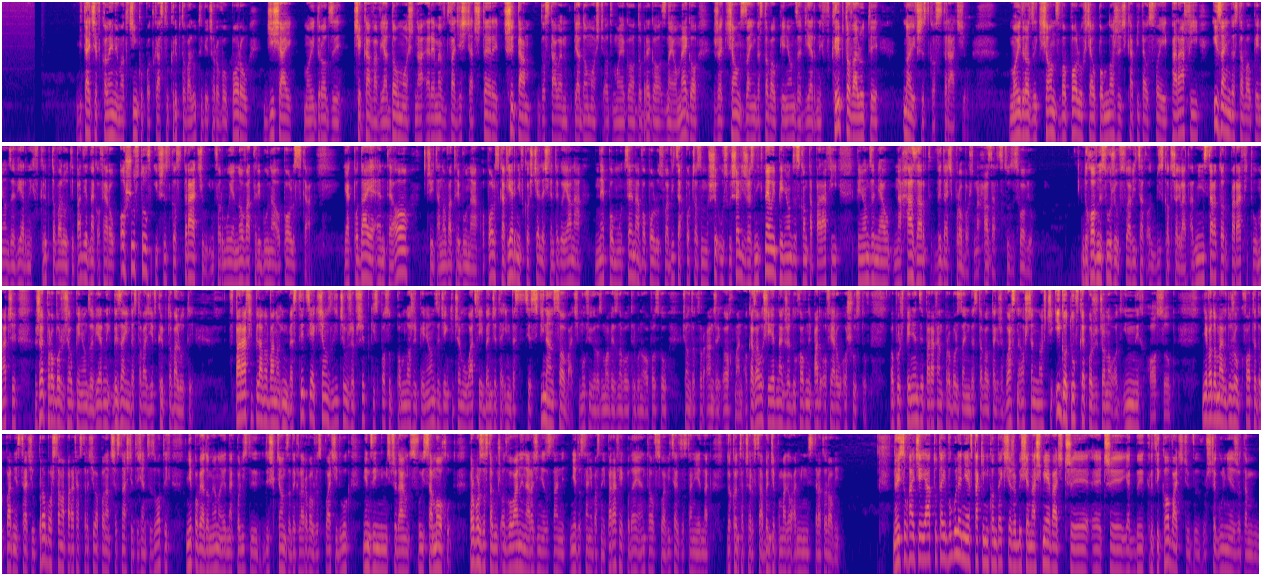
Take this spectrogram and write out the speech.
Witajcie w kolejnym odcinku podcastu Kryptowaluty wieczorową porą. Dzisiaj, moi drodzy, ciekawa wiadomość na RMF24. Czytam, dostałem wiadomość od mojego dobrego znajomego, że ksiądz zainwestował pieniądze wiernych w kryptowaluty, no i wszystko stracił. Moi drodzy, ksiądz w Opolu chciał pomnożyć kapitał swojej parafii i zainwestował pieniądze wiernych w kryptowaluty. Padł jednak ofiarą oszustów i wszystko stracił, informuje Nowa Trybuna Opolska. Jak podaje NTO, czyli ta Nowa Trybuna Opolska, wierni w kościele świętego Jana Nepomucena w Opolu Sławicach podczas mszy usłyszeli, że zniknęły pieniądze z konta parafii. Pieniądze miał na hazard wydać proboszcz, na hazard w cudzysłowie. Duchowny służył w Sławicach od blisko trzech lat. Administrator parafii tłumaczy, że proboszcz wziął pieniądze wiernych, by zainwestować je w kryptowaluty. W parafii planowano inwestycje. Ksiądz liczył, że w szybki sposób pomnoży pieniądze, dzięki czemu łatwiej będzie te inwestycje sfinansować. Mówił w rozmowie z Nową Trybuną Opolską ksiądz dr Andrzej Ochman. Okazało się jednak, że duchowny padł ofiarą oszustów. Oprócz pieniędzy parafian proboszcz zainwestował także własne oszczędności i gotówkę pożyczoną od innych osób. Nie wiadomo, jak dużą kwotę dokładnie stracił proboszcz. Sama parafia straciła ponad 16 tysięcy złotych. Nie powiadomiono jednak policji, gdyż ksiądz zadeklarował, że spłaci dług, innymi sprzedając swój samochód. Proboszcz został już odwołany, na razie nie, zostanie, nie dostanie własnej parafii. Jak podaje NTO w Sławicach, zostanie jednak do końca czerwca, będzie pomagał administratorowi. No i słuchajcie, ja tutaj w ogóle nie w takim kontekście, żeby się naśmiewać, czy, e, czy jakby krytykować, czy szczególnie, że tam,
